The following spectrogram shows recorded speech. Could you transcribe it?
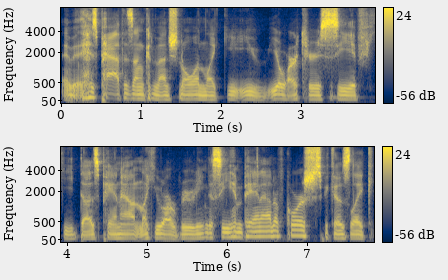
his path is unconventional. And like you, you are curious to see if he does pan out, and like you are rooting to see him pan out, of course, just because like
